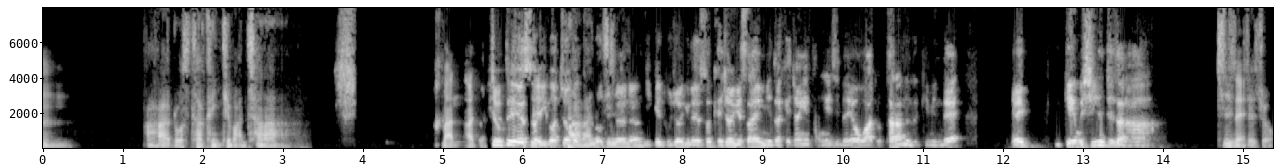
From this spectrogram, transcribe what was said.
음. 아 로스트아크 인기 많잖아. 만, 아, 저, 필드에서 이것저것 아. 눌러주면은 이게 누적이 돼서 계정이 쌓입니다. 계정이 강해지네요. 와 좋다라는 느낌인데 야, 이 게임은 시즌제잖아. 시즌제죠.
